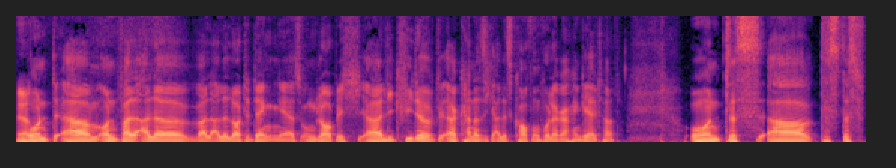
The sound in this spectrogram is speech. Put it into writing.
ja. und ähm, und weil alle weil alle Leute denken, er ist unglaublich äh, liquide, äh, kann er sich alles kaufen, obwohl er gar kein Geld hat. Und das, äh, das, das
